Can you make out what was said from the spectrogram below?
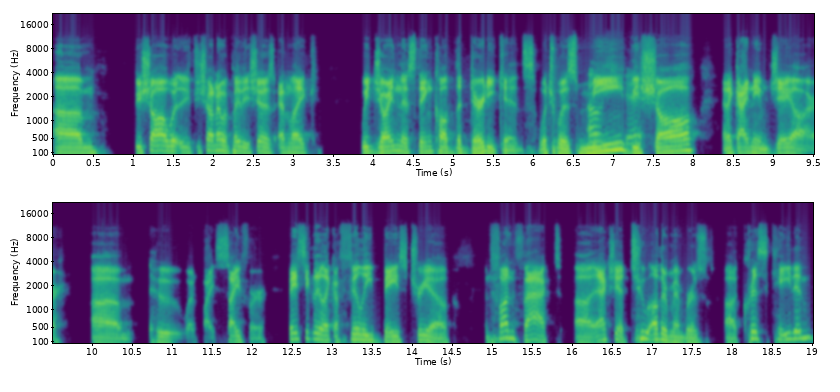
um, Vishal, would- Vishal and I would play these shows, and like we joined this thing called the Dirty Kids, which was me, shit. Vishal, and a guy named Jr. Um, who went by Cipher, basically like a Philly-based trio. And fun fact, uh, it actually had two other members, uh, Chris Caden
